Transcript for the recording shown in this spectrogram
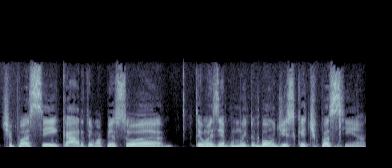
Tipo assim, cara, tem uma pessoa Tem um exemplo muito bom disso que é tipo assim, ó.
